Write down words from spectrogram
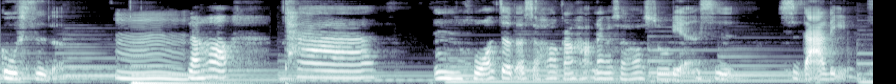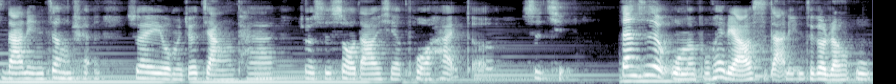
故事的。嗯，然后。他嗯活着的时候，刚好那个时候苏联是斯大林斯大林政权，所以我们就讲他就是受到一些迫害的事情。但是我们不会聊斯大林这个人物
